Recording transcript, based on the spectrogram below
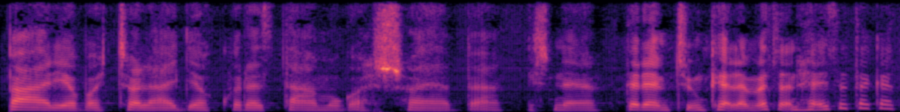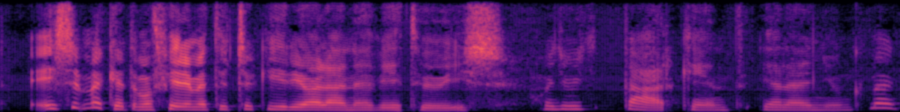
párja vagy családja, akkor ez támogassa ebbe, és ne teremtsünk kellemetlen helyzeteket. És megkértem a férjemet, hogy csak írja alá nevét ő is, hogy úgy párként jelenjünk meg.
